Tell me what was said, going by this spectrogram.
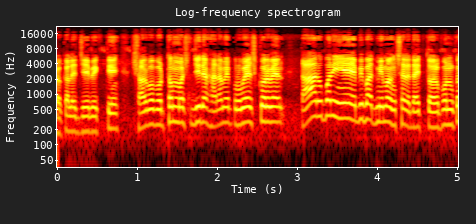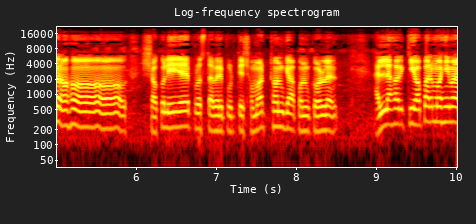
সকালে যে ব্যক্তি সর্বপ্রথম মসজিদে হারামে প্রবেশ করবেন, তার উপরই এ বিবাদ মীমাংসার দায়িত্ব অর্পণ করা হোক। সকলেই এ প্রস্তাবের প্রতি সমর্থন জ্ঞাপন করলেন। আল্লাহর কি অপার মহিমা?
